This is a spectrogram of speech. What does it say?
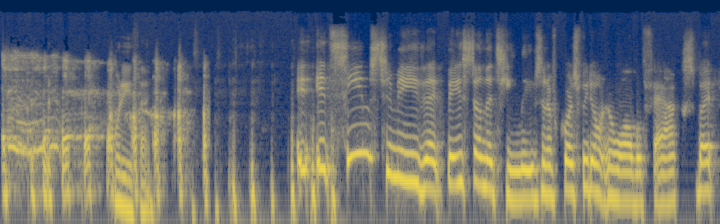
what do you think? it, it seems to me that based on the tea leaves, and of course we don't know all the facts, but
